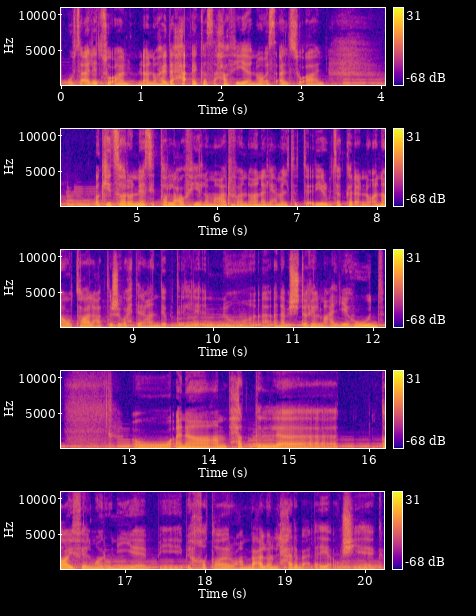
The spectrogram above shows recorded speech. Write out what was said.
وسألت سؤال لأنه هيدا حقي كصحفية إنه اسال سؤال. واكيد صاروا الناس يتطلعوا فيه لما عرفوا إنه أنا اللي عملت التقرير. بتذكر إنه أنا وطالعة بتجي وحدة لعندي بتقلي إنه آه، أنا بشتغل مع اليهود وأنا عم بحط الطائفة المارونية بخطر وعم بعلن الحرب عليها أو شيء هيك.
